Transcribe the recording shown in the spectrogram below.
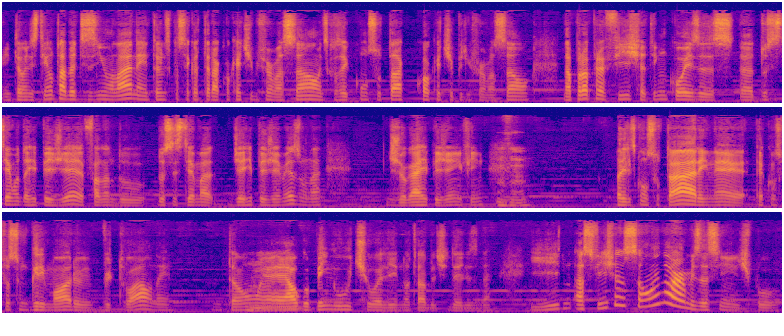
Então eles têm um tabletzinho lá, né? Então eles conseguem alterar qualquer tipo de informação, eles conseguem consultar qualquer tipo de informação. Na própria ficha tem coisas ah, do sistema do RPG, falando do, do sistema de RPG mesmo, né? De jogar RPG, enfim, Uhum. para eles consultarem, né? É como se fosse um grimório virtual, né? Então é Hum. algo bem útil ali no tablet deles, né? E as fichas são enormes, assim, tipo.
